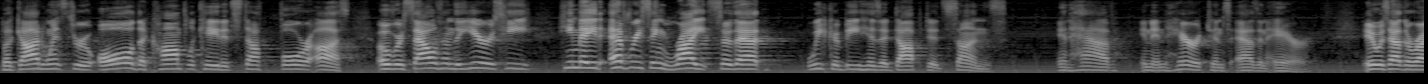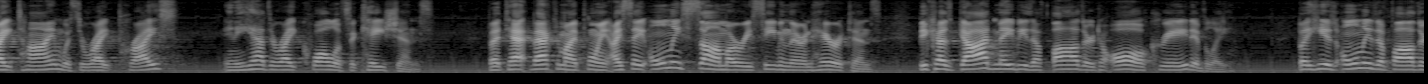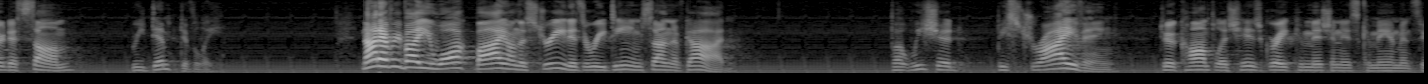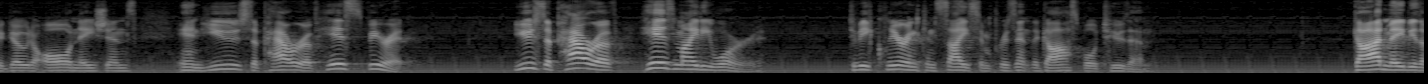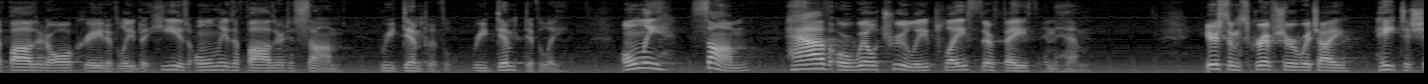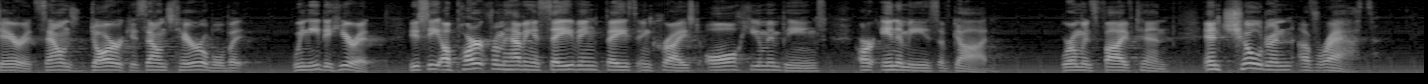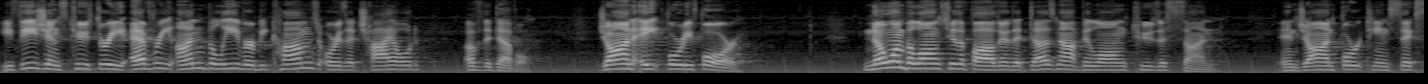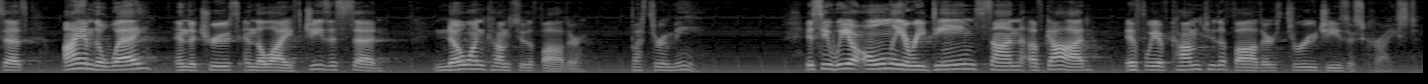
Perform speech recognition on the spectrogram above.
but God went through all the complicated stuff for us. Over thousands of years, He, he made everything right so that we could be His adopted sons and have an inheritance as an heir. It was at the right time with the right price, and he had the right qualifications. But ta- back to my point, I say only some are receiving their inheritance because God may be the father to all creatively, but he is only the father to some redemptively. Not everybody you walk by on the street is a redeemed son of God, but we should be striving to accomplish His great commission, His commandments to go to all nations and use the power of His Spirit, use the power of His mighty word to be clear and concise and present the gospel to them. God may be the Father to all creatively, but He is only the Father to some redemptively. Only some have or will truly place their faith in Him. Here's some scripture which I hate to share. It sounds dark, it sounds terrible, but we need to hear it. You see, apart from having a saving faith in Christ, all human beings are enemies of God. Romans 5:10. And children of wrath. Ephesians 2 3. Every unbeliever becomes or is a child of the devil. John 8 44. No one belongs to the Father that does not belong to the Son. And John 14, 6 says, I am the way and the truth and the life. Jesus said, No one comes to the Father but through me. You see, we are only a redeemed Son of God if we have come to the Father through Jesus Christ.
